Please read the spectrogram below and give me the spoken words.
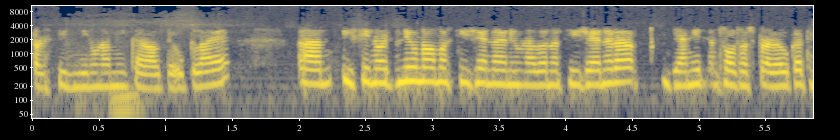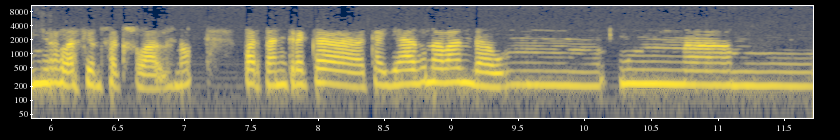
prescindint una mica del teu plaer. Um, I si no ets ni un home cisgènere ni una dona cisgènere, ja ni tan sols es preveu que tinguis relacions sexuals, no? Per tant, crec que, que hi ha d'una banda un, una um,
